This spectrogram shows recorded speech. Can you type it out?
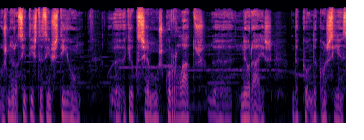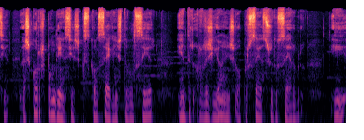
Os neurocientistas investigam aquilo que se chamam os correlatos neurais da, consciência, as correspondências que se conseguem estabelecer entre regiões ou processos do cérebro e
